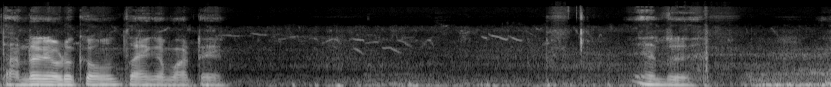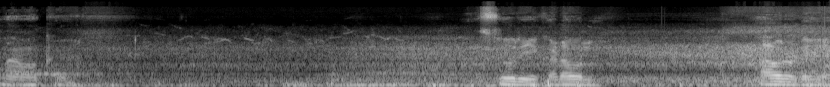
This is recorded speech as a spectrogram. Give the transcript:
தண்டனை ஒடுக்கவும் தயங்க மாட்டேன். என்று நமக்கு சூரிய கடவுள் அவருடைய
